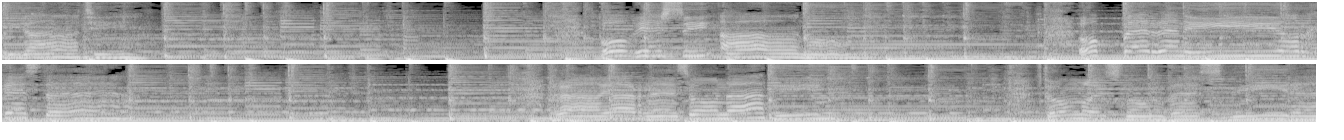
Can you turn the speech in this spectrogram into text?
pridáti. Povieš si áno, operený orchester, hrá jarné sonáty v tom lesnom vesmíre.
